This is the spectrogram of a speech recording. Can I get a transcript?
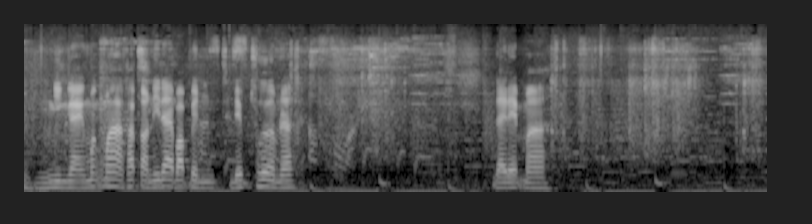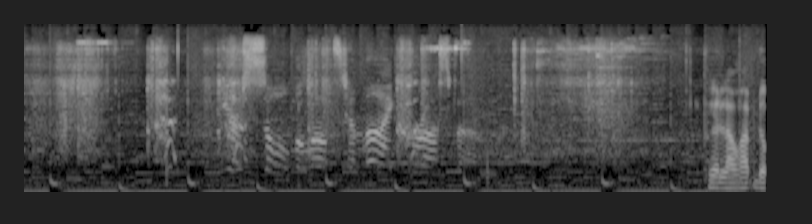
อื้อหือยิงแรงมากๆครับตอนนี้ได้บัฟเป็นเดฟเพิ่มนะ A fort. ได้เดฟมา Your soul belongs to my crossbow. เพื่อนเราครับโด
